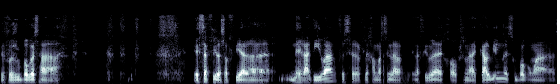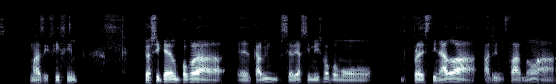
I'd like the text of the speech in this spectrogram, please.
Después un poco esa, esa filosofía negativa pues, se refleja más en la, en la, figura de Hobbes. En la de Calvin es un poco más, más difícil, pero sí que un poco el Calvin se ve a sí mismo como predestinado a, triunfar, ¿no? A,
